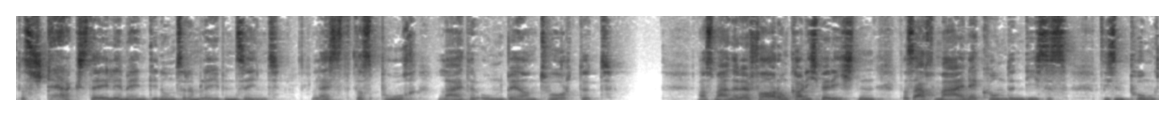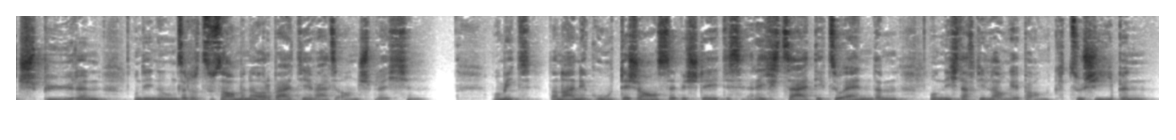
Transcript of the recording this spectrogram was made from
das stärkste Element in unserem Leben sind, lässt das Buch leider unbeantwortet. Aus meiner Erfahrung kann ich berichten, dass auch meine Kunden dieses, diesen Punkt spüren und in unserer Zusammenarbeit jeweils ansprechen womit dann eine gute Chance besteht, es rechtzeitig zu ändern und nicht auf die lange Bank zu schieben.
